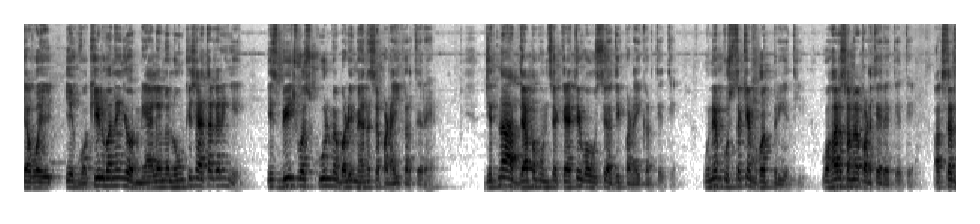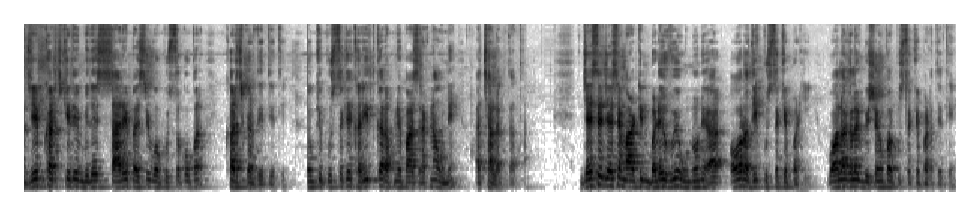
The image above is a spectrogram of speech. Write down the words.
क्या वो एक वकील बनेंगे और न्यायालय में लोगों की सहायता करेंगे? इस बीच वह स्कूल में बड़ी मेहनत से पढ़ाई करते रहे। जितना अध्यापक उनसे कहते वह उससे अधिक पढ़ाई करते थे। उन्हें पुस्तकें बहुत प्रिय थी। वह हर समय पढ़ते रहते थे। अक्सर जेब खर्च के लिए मिले सारे पैसे वह पुस्तकों पर खर्च कर देते थे, क्योंकि पुस्तकें खरीद कर अपने पास रखना उन्हें अच्छा लगता था। जैसे जैसे मार्टिन बड़े हुए, उन्होंने और अधिक पुस्तकें पढ़ी। वो अलग अलग विषयों पर पुस्तकें पढ़ते थे।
